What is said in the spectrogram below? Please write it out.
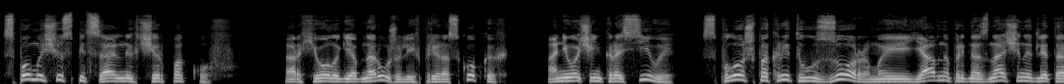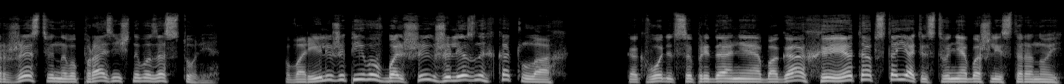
с помощью специальных черпаков. Археологи обнаружили их при раскопках. Они очень красивы, сплошь покрыты узором и явно предназначены для торжественного праздничного застолья. Варили же пиво в больших железных котлах. Как водится предание о богах, и это обстоятельство не обошли стороной.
